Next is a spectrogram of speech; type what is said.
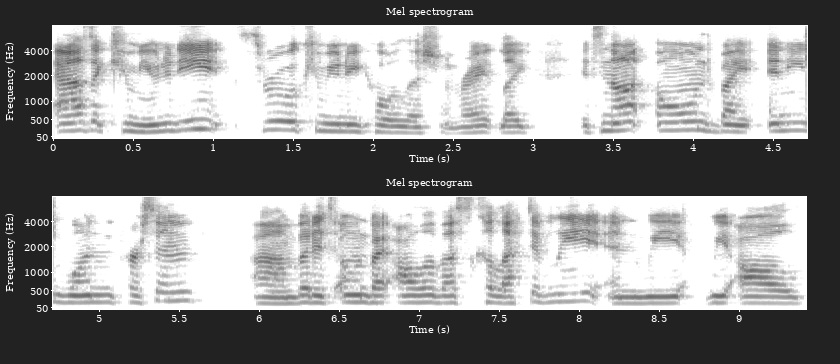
as a community through a community coalition, right? Like it's not owned by any one person, um, but it's owned by all of us collectively. And we, we all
